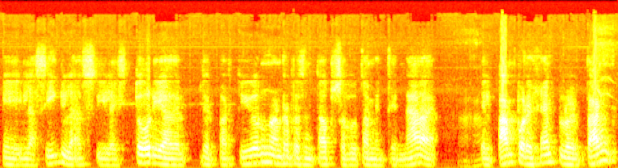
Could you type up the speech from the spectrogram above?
y las siglas y la historia del, partido no han representado absolutamente nada. El PAN, por ejemplo, el PAN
